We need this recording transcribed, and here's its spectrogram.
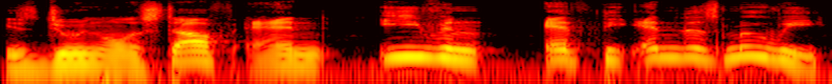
is doing all this stuff. And even at the end of this movie,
